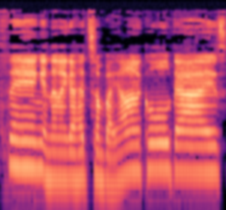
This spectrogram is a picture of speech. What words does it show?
thing, and then I got had some Bionicle guys.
